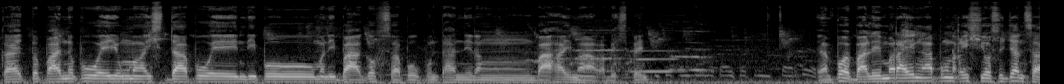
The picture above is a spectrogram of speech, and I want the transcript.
kahit pa paano po eh yung mga isda po eh hindi po manibago sa pupuntahan nilang bahay mga ka-best Ayan po, bali marami nga pong nakisyoso dyan sa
